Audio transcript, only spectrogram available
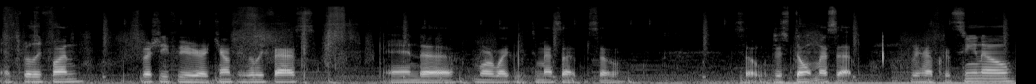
it's really fun, especially if you're counting really fast and uh, more likely to mess up. So, so just don't mess up. We have casino.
